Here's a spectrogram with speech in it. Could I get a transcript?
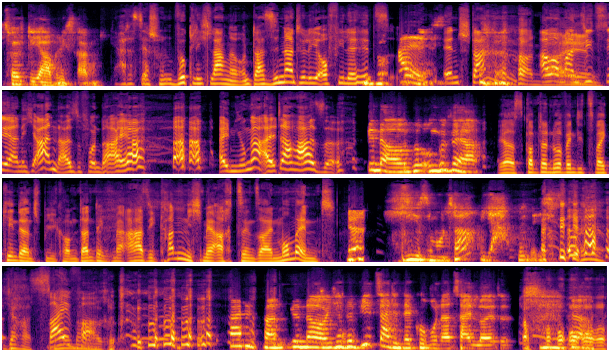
zwölfte Jahr, würde ich sagen. Ja, das ist ja schon wirklich lange. Und da sind natürlich auch viele Hits entstanden. Aber man sieht es dir ja nicht an. Also von daher ein junger alter Hase. Genau, so ungefähr. Ja, es kommt dann nur, wenn die zwei Kinder ins Spiel kommen. Dann denkt man, ah, sie kann nicht mehr 18 sein. Moment. Ja. Sie ist Mutter? Ja, bin ich. ja, zweifach. Zweifach, genau. Ich hatte viel Zeit in der Corona-Zeit, Leute. Oh. Ja.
